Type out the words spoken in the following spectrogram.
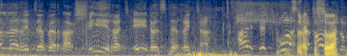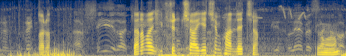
Alle Ritter. Marschiert, edelste var bunların. Ben ama 3. çağa geçeyim halledeceğim. Tamam.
